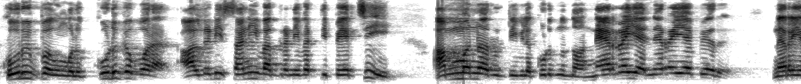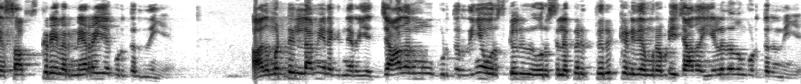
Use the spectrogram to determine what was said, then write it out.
குரு இப்ப உங்களுக்கு கொடுக்க போறார். ஆல்ரெடி சனி வக்ர நிவர்த்தி பயிற்சி அம்மன் அருள் டிவியில கொடுத்துருந்தோம். நிறைய நிறைய பேர் நிறைய சப்ஸ்கிரைபர் நிறைய கொடுத்துருந்தீங்க. அது மட்டும் இல்லாம எனக்கு நிறைய ஜாதகமும் கொடுத்துருந்தீங்க. ஒரு சில ஒரு சில பேர் திருக்கணித முறைப்படி ஜாதகம் எழுதவும் கொடுத்துருந்தீங்க.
